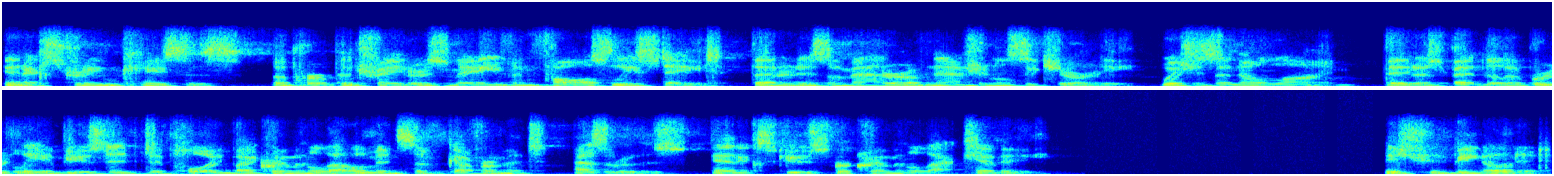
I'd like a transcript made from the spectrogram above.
In extreme cases, the perpetrators may even falsely state that it is a matter of national security, which is a known line that has been deliberately abused and deployed by criminal elements of government as a ruse and excuse for criminal activity. It should be noted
